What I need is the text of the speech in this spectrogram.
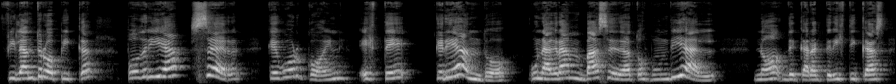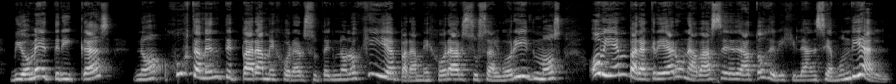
filantrópica, podría ser que WorkCoin esté creando una gran base de datos mundial, ¿no? de características biométricas, ¿no? justamente para mejorar su tecnología, para mejorar sus algoritmos o bien para crear una base de datos de vigilancia mundial.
